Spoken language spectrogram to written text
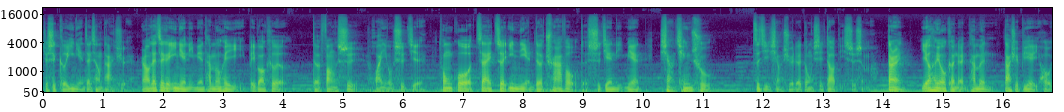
就是隔一年再上大学。然后在这个一年里面，他们会以背包客的方式环游世界，通过在这一年的 travel 的时间里面，想清楚自己想学的东西到底是什么。当然，也很有可能他们大学毕业以后，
